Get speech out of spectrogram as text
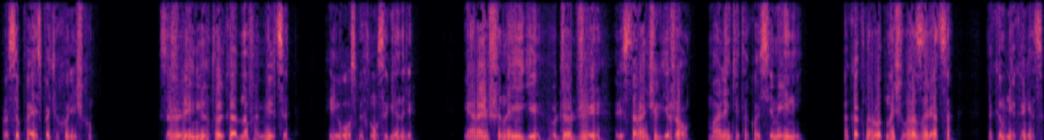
просыпаясь потихонечку. «К сожалению, только однофамильцы», — криво усмехнулся Генри. «Я раньше на Юге, в Джорджии, ресторанчик держал, маленький такой, семейный. А как народ начал разоряться, так и мне конец».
